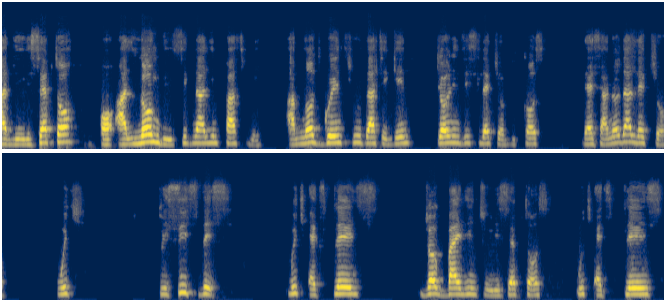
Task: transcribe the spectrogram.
at the receptor or along the signaling pathway. I'm not going through that again during this lecture because there's another lecture which precedes this, which explains drug binding to receptors, which explains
